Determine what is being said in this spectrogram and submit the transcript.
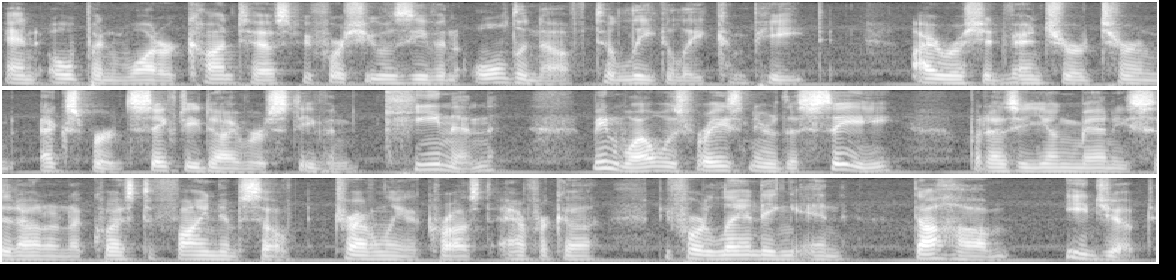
and open water contests before she was even old enough to legally compete. Irish adventurer turned expert safety diver Stephen Keenan, meanwhile, was raised near the sea, but as a young man, he set out on a quest to find himself traveling across Africa before landing in Dahab, Egypt,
